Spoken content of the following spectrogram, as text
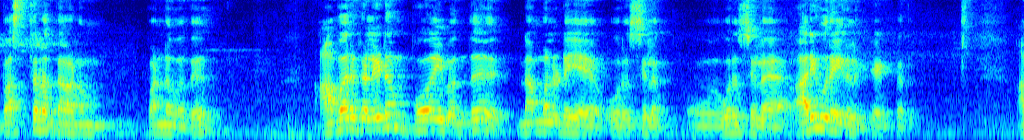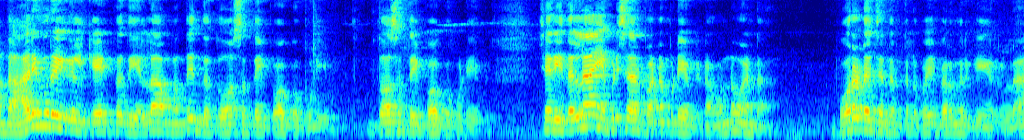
வஸ்திர தானம் பண்ணுவது அவர்களிடம் போய் வந்து நம்மளுடைய ஒரு சில ஒரு சில அறிவுரைகள் கேட்பது. அந்த அறிவுரைகள் கேட்பது எல்லாம் வந்து இந்த தோஷத்தை போக்கக்கூடியது. தோஷத்தை போக்கக்கூடியது. சரி இதெல்லாம் எப்படி சார் பண்ண முடியும் அப்படின்னா ஒன்றும் வேண்டாம். பூர நட்சத்திரத்தில் போய் பிறந்திருக்கீங்களா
